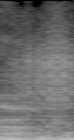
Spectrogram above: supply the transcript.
Oh!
